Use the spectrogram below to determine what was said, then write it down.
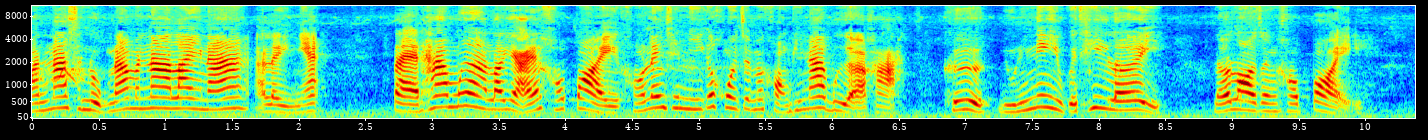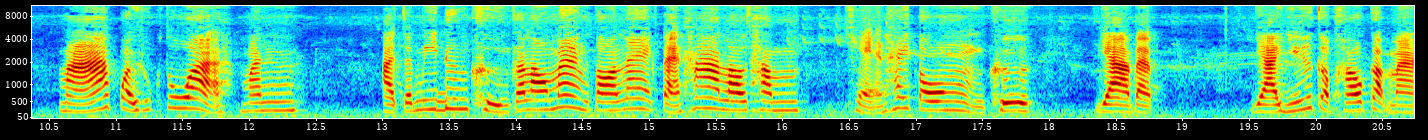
มันน่าสนุกนะมันน่าไล่นะ อะไรอย่างเงี้ย แต่ถ้าเมื่อเราอยากให้เขาปล่อยของเล่นชิ้นนี้ก็ควรจะเป็นของที่น่าเบื่อค่ะ คืออยู่นิ่งๆอยู่กับที่เลย แล้วรอจนเขาปล่อย หมาปล่อยทุกตัว มันอาจจะมีดึงขืนกับเรามั่งตอนแรก แต่ถ้าเราทำแขนให้ตรง คืออย่าแบบอย่ายื้อกับเขากลับมา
